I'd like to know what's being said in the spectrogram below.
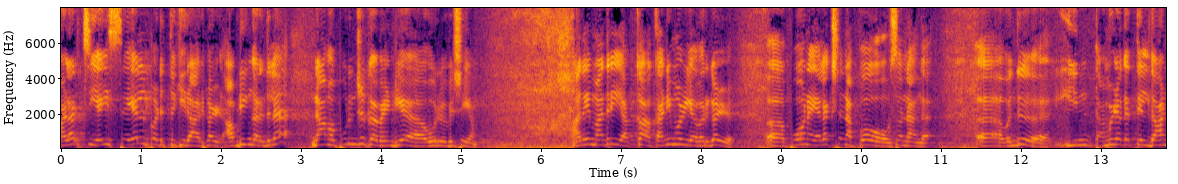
வளர்ச்சியை செயல்படுத்துகிறார்கள் அப்படிங்கிறதுல நாம் புரிஞ்சுக்க வேண்டிய ஒரு விஷயம். அதே மாதிரி அக்கா கனிமொழி அவர்கள் போன எலெக்ஷன் அப்போ சொன்னாங்க. வந்து இந் தமிழகத்தில் தான்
